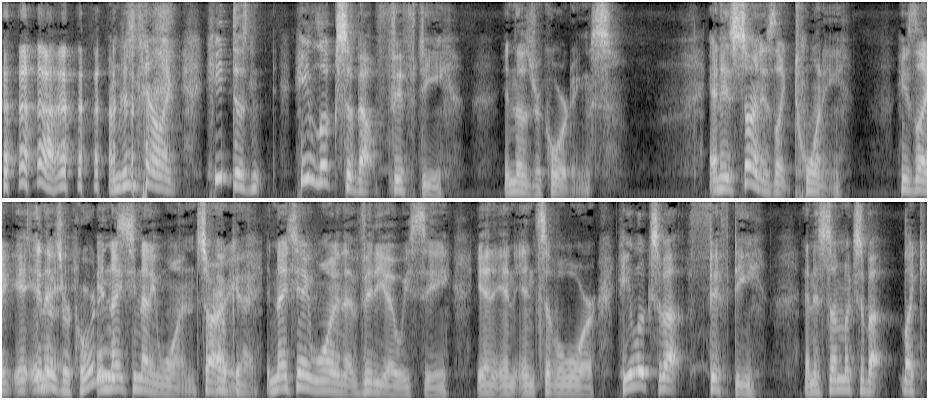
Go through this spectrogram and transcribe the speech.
I'm just kind of like he doesn't. He looks about fifty in those recordings, and his son is like twenty. He's like in, In that- those recordings? in 1991. Sorry, Okay. in 1991 in that video we see in, in in Civil War, he looks about fifty, and his son looks about like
